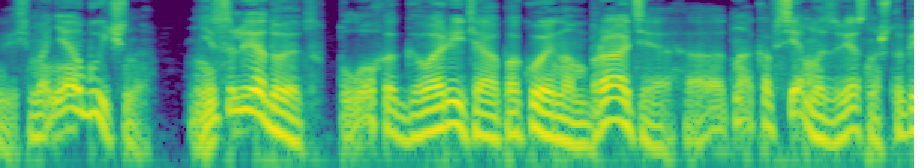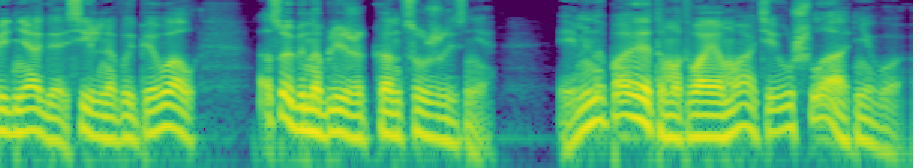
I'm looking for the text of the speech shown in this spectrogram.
весьма необычно. Не следует плохо говорить о покойном брате, однако всем известно, что бедняга сильно выпивал, особенно ближе к концу жизни. Именно поэтому твоя мать и ушла от него.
